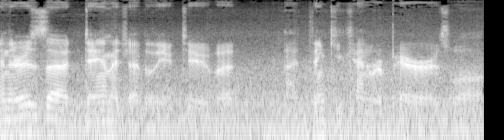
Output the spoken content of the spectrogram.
And there is uh, damage, I believe, too, but I think you can repair as well.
